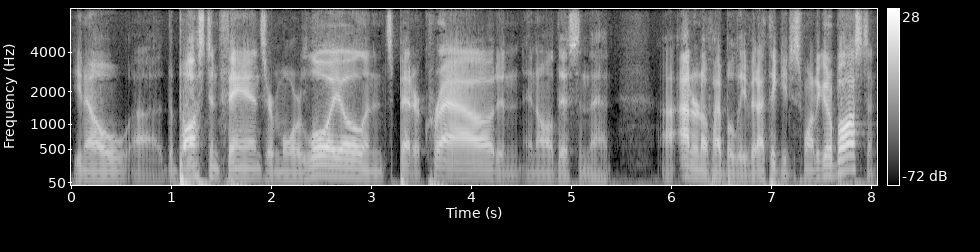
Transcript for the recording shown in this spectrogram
you know, uh, the Boston fans are more loyal and it's better crowd and, and all this and that. Uh, I don't know if I believe it. I think he just wanted to go to Boston,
